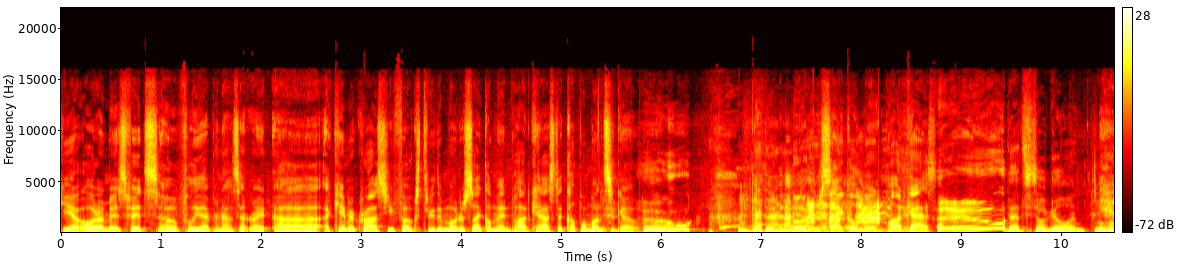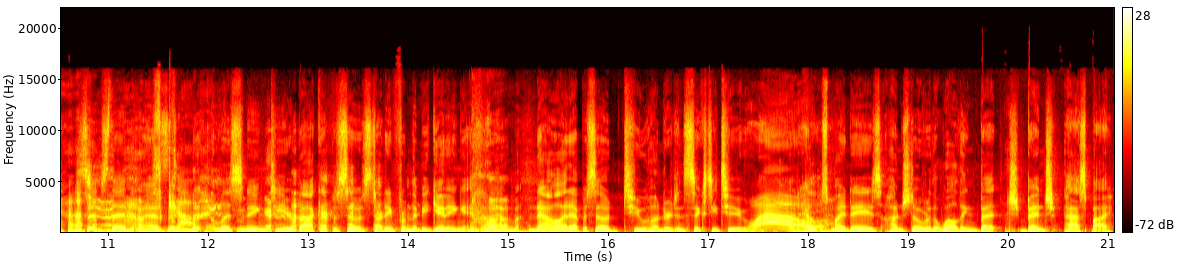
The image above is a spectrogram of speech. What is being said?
Kia ora, misfits. Hopefully, I pronounced that right. Uh, I came across you folks through the Motorcycle Men podcast a couple months ago. Who? The Motorcycle Men podcast. Who? That's still going. Yeah. Since then, I have Stop been listening to your back episodes starting from the beginning, and I'm now at episode 262. Wow. It helps my days hunched over the welding bench, bench pass by.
